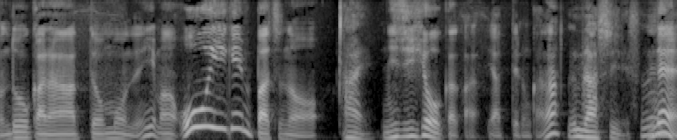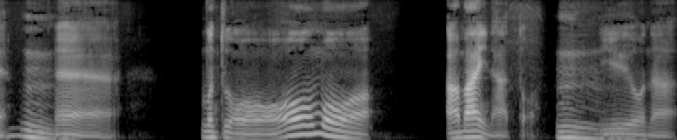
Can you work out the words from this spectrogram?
うん、どうかなって思うんで、今、大井原発のはい。二次評価がやってるんかな。らしいですね。ねうん。ええもっと、もう、甘いなとうん。いうような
